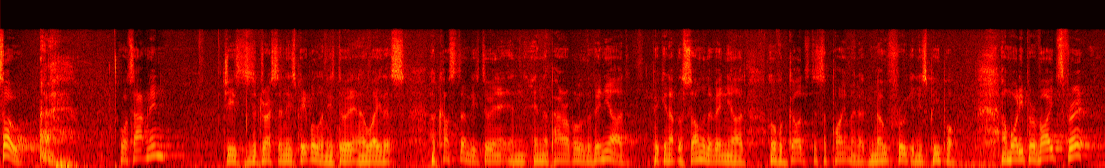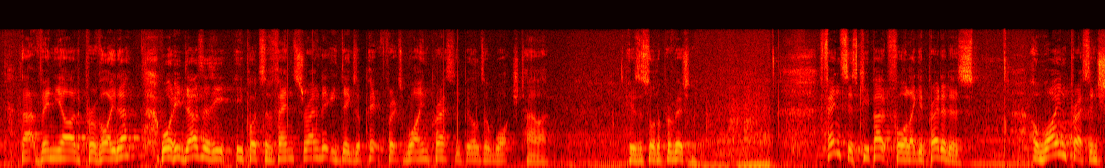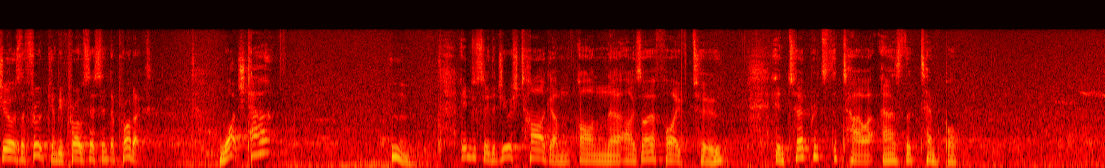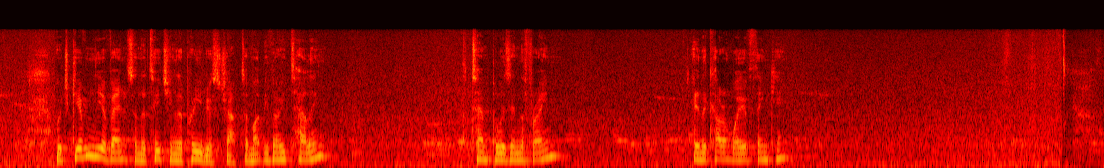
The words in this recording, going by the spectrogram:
So, what's happening? Jesus is addressing these people and he's doing it in a way that's accustomed. He's doing it in, in the parable of the vineyard, picking up the song of the vineyard over God's disappointment at no fruit in his people. And what he provides for it, that vineyard provider, what he does is he, he puts a fence around it, he digs a pit for its wine press, he builds a watchtower. Here's a sort of provision. Fences keep out four-legged predators. A wine press ensures the fruit can be processed into product. Watchtower? Hmm. Interestingly, the Jewish Targum on uh, Isaiah 5.2 interprets the tower as the temple, which given the events and the teaching of the previous chapter might be very telling. The temple is in the frame, in the current way of thinking.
